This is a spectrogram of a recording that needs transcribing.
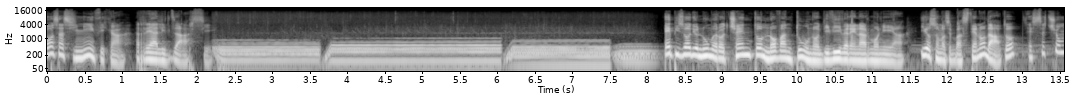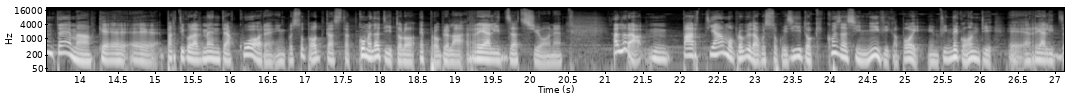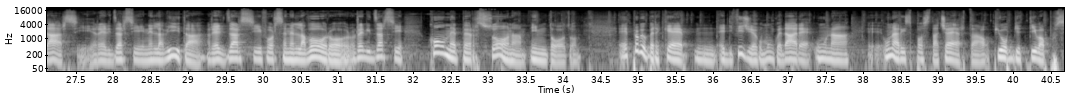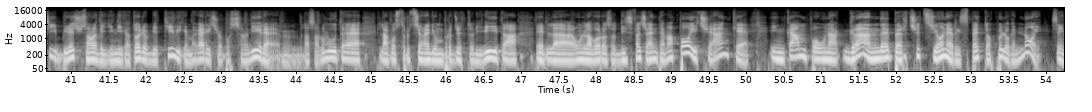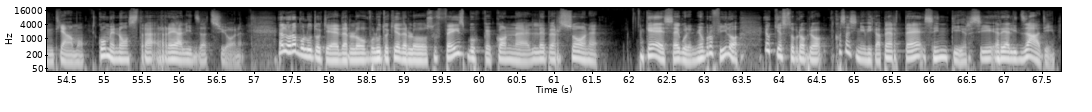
cosa significa realizzarsi. Episodio numero 191 di Vivere in Armonia. Io sono Sebastiano Dato e se c'è un tema che è particolarmente a cuore in questo podcast, come da titolo, è proprio la realizzazione. Allora, mm, partiamo proprio da questo quesito, che cosa significa poi, in fin dei conti, eh, realizzarsi, realizzarsi nella vita, realizzarsi forse nel lavoro, realizzarsi come persona in toto. E proprio perché mh, è difficile comunque dare una, eh, una, risposta certa o più obiettiva possibile, ci sono degli indicatori obiettivi che magari ce lo possono dire, mh, la salute, la costruzione di un progetto di vita, il, un lavoro soddisfacente, ma poi c'è anche in campo una grande percezione rispetto a quello che noi sentiamo come nostra realizzazione. E allora ho voluto chiederlo, ho voluto chiederlo su Facebook con le persone che segue il mio profilo e ho chiesto proprio cosa significa per te sentirsi realizzati.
